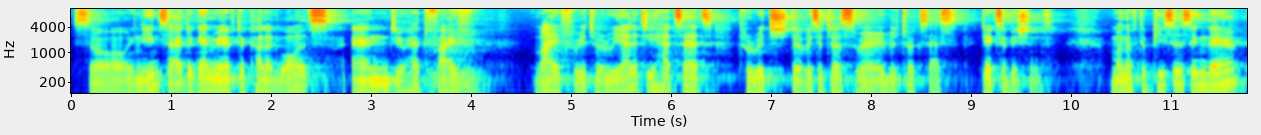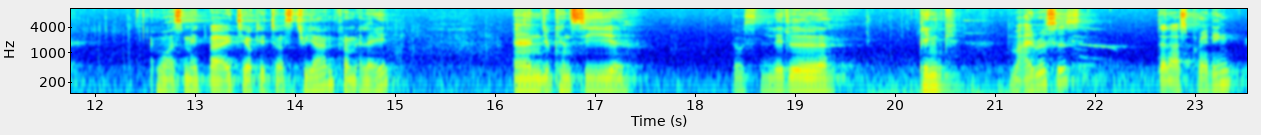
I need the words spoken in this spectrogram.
So in the inside, again, we have the colored walls, and you had five Vive virtual reality headsets through which the visitors were able to access the exhibitions. One of the pieces in there was made by Theoklitos Trian from LA. And you can see those little pink viruses that are spreading,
